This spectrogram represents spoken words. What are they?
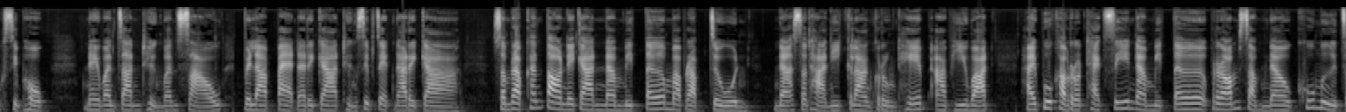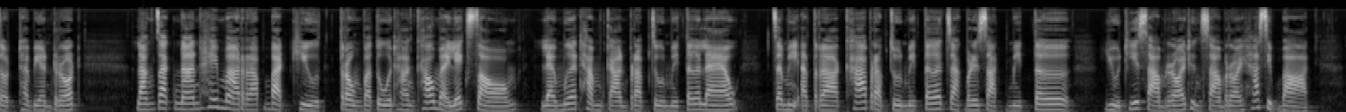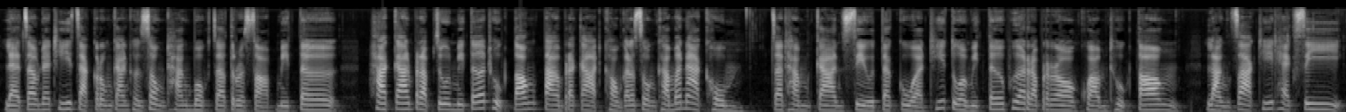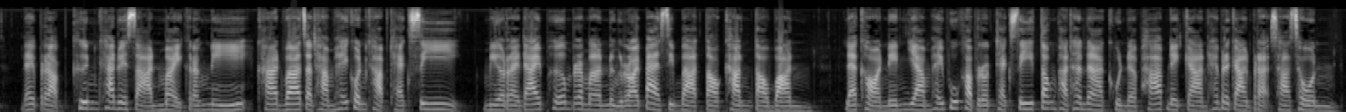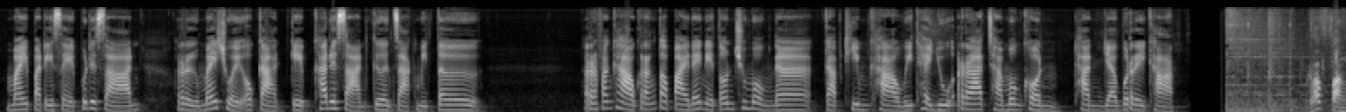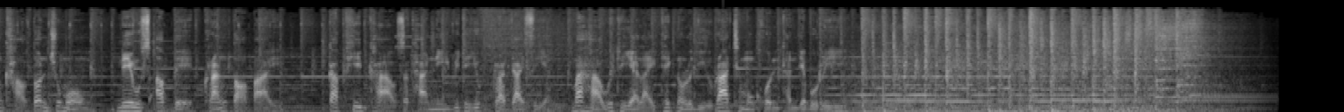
2566 ในวันจันทร์ถึงวันเสาร์เวลา 8 นาฬิกาถึง 17 นาฬิกาสำหรับขั้นตอนในการนำมิเตอร์มาปรับจูน ณ สถานีกลางกรุงเทพอภิวัฒน์ให้ผู้ขับรถแท็กซี่นำมิเตอร์ พร้อมสำเนาคู่มือจดทะเบียนรถ หลังจากนั้นให้มารับบัตรคิว ตรงประตูทางเข้าหมายเลข 2 และเมื่อทำการปรับจูนมิเตอร์แล้ว จะมีอัตราค่าปรับจูนมิเตอร์จากบริษัทมิเตอร์ อยู่ที่ 300-350 บาท และเจ้าหน้าที่จากกรมการขนส่งทางบกจะตรวจสอบมิเตอร์ หากการปรับจูนมิเตอร์ถูกต้องตามประกาศของกระทรวงคมนาคม จะทำการซีลตะกั่วที่ตัวมิเตอร์เพื่อรับรองความถูกต้อง หลังจากที่แท็กซี่ได้ปรับขึ้นค่าโดยสารใหม่ครั้งนี้ คาดว่าจะทำให้คนขับแท็กซี่ มีรายได้เพิ่มประมาณ 180 บาทต่อคันต่อวัน และขอเน้นย้ำให้ผู้ขับรถแท็กซี่ต้องพัฒนาคุณภาพในการให้บริการประชาชน ไม่ปฏิเสธผู้โดยสาร หรือไม่ฉวยโอกาสเก็บค่าโดยสารเกินจากมิเตอร์รับฟังข่าวครั้งต่อไปได้ในต้นชั่วโมงหน้า กับทีมข่าววิทยุราชมงคลธัญบุรีค่ะ รับฟังข่าวต้นชั่วโมง News Update ครั้งต่อไป กับทีมข่าวสถานีวิทยุกระจายเสียง มหาวิทยาลัยเทคโนโลยีราชมงคล ธัญบุรี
